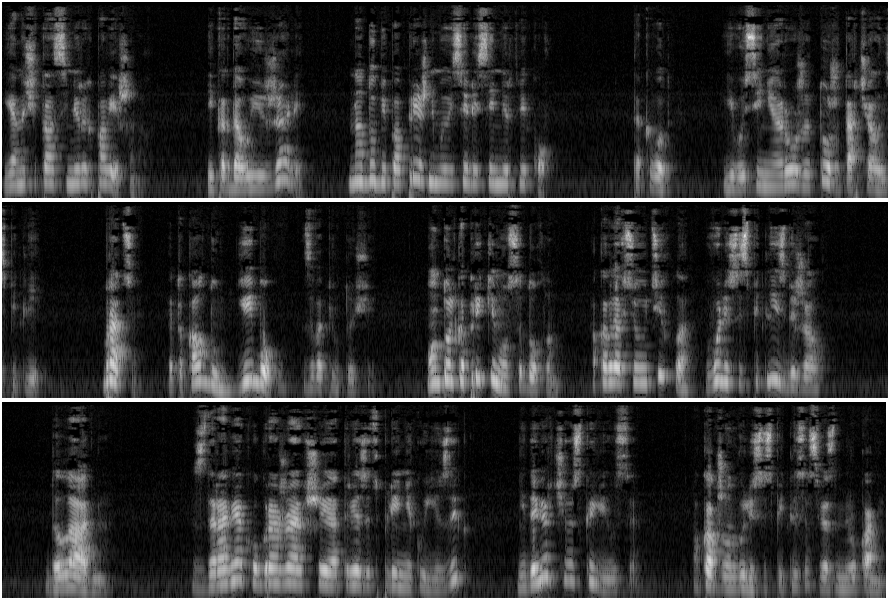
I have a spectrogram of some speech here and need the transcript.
я насчитал семерых повешенных. И когда уезжали, на дубе по-прежнему висели семь мертвяков. Так вот, его синяя рожа тоже торчала из петли. «Братцы, это колдун, ей-богу!» — завопил тощий. Он только прикинулся дохлым, а когда все утихло, вылез из петли и сбежал. «Да ладно!» Здоровяк, угрожавший отрезать пленнику язык, недоверчиво скривился. А как же он вылез из петли со связанными руками?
